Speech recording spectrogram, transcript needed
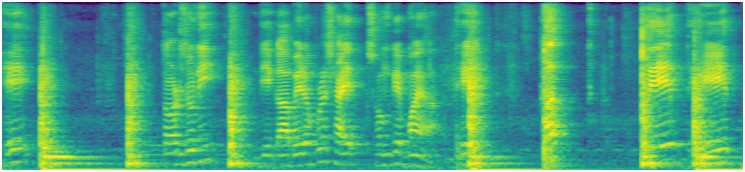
ধে। তর্জনী দিয়ে গা বের ওপরে সঙ্গে মায়া, ধে। তে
